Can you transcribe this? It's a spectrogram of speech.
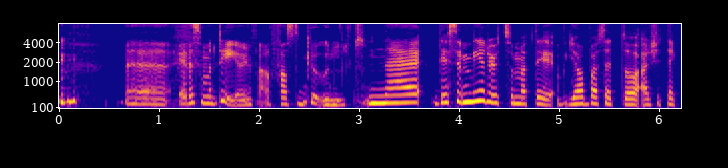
eh, är det som en det ungefär, fast guld? Nej, det ser mer ut som att det, jag har bara sett då arkitekt,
